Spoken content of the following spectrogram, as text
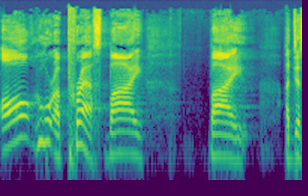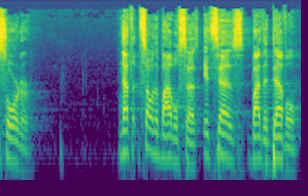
all who were oppressed by, by a disorder. Not that some of the Bible says. It says by the devil.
